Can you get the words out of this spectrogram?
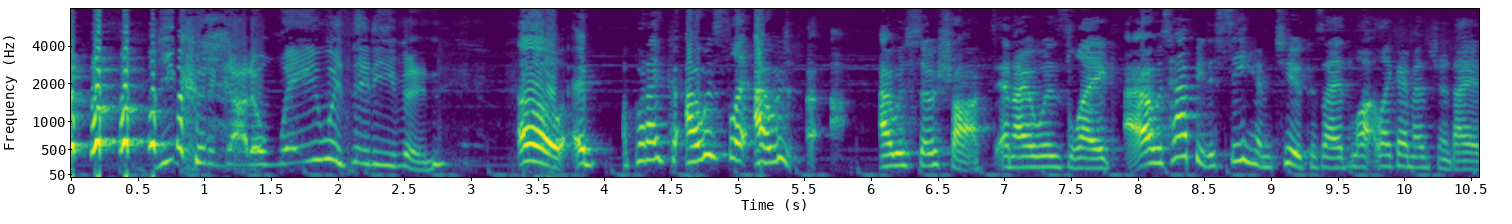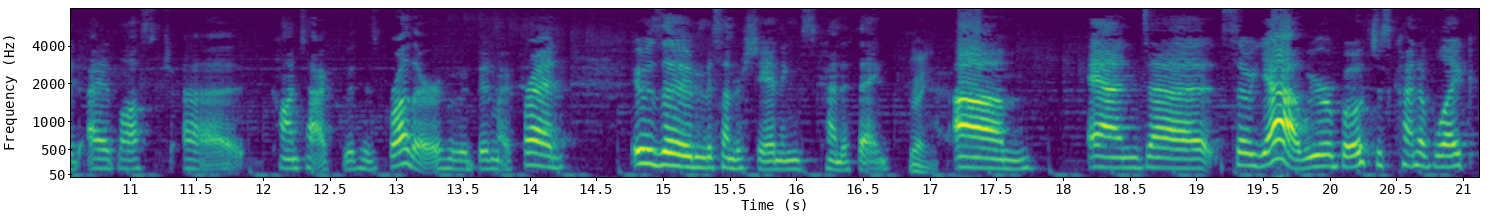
you could have got away with it even. Oh, but I, I was like, I was, I was so shocked, and I was like, I was happy to see him too because I had, lo- like I mentioned, I had, I had lost uh, contact with his brother, who had been my friend. It was a misunderstandings kind of thing. Right. Um, and uh, so yeah, we were both just kind of like,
